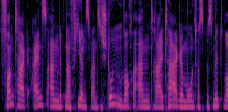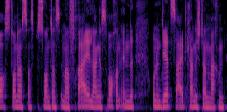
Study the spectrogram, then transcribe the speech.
von Tag 1 an mit einer 24-Stunden-Woche an, drei Tage, montags bis mittwochs, donnerstags bis sonntags immer frei, langes Wochenende. Und in der Zeit kann ich dann machen,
